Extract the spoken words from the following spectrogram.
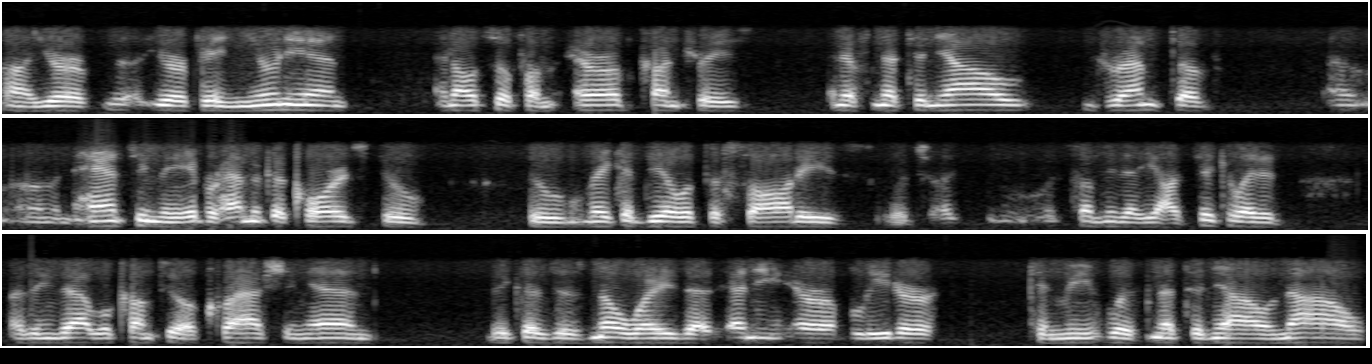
uh, Europe, European Union, and also from Arab countries. And if Netanyahu dreamt of uh, enhancing the Abrahamic Accords to to make a deal with the Saudis, which was something that he articulated, I think that will come to a crashing end because there's no way that any Arab leader can meet with Netanyahu now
